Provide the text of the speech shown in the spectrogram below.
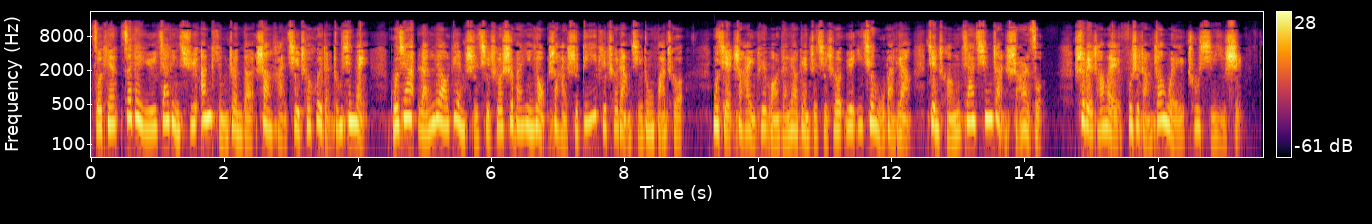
昨天在位于嘉定区安亭镇的上海汽车会展中心内国家燃料电池汽车示范应用上海市第一批车辆集中发车。目前上海已推广燃料电池汽车约一千五百辆建成加氢站十二座。市委常委副市长张伟出席仪式。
